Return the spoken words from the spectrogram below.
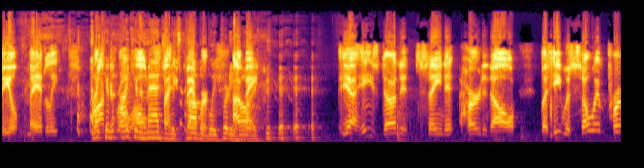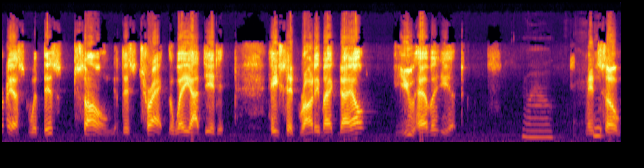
Bill Medley? I can I can imagine it's member. probably pretty I hard. mean, yeah, he's done it, seen it, heard it all, but he was so impressed with this song, this track, the way I did it. He said, "Ronnie McDowell, you have a hit." Wow. And so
